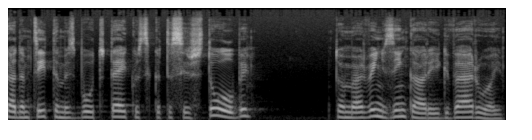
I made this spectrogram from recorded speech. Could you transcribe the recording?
Kādam citam es būtu teikusi, ka tas ir stulbi, tomēr viņa zinkārīgi vēroja.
